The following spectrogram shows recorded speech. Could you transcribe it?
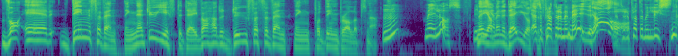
vad är din förväntning? När du gifte dig, vad hade du för förväntning på din bröllopsnatt? Mejla oss. Vi Nej, jag menar dig, Josefin. Alltså pratar du med mig? Ja! Jag tror du pratar med lyssnarna.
